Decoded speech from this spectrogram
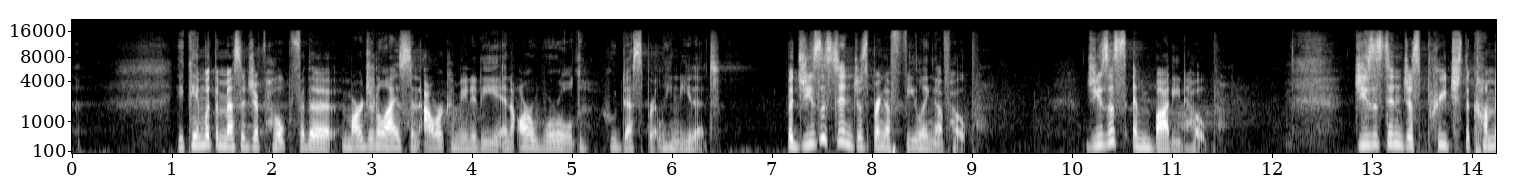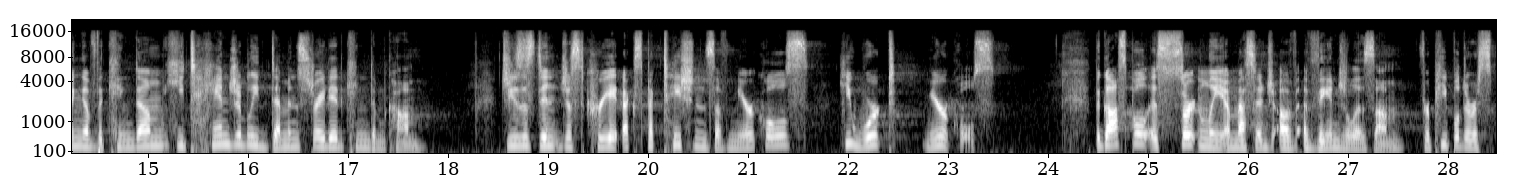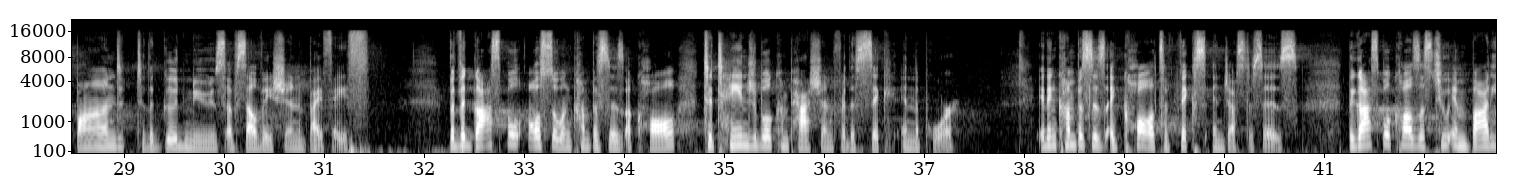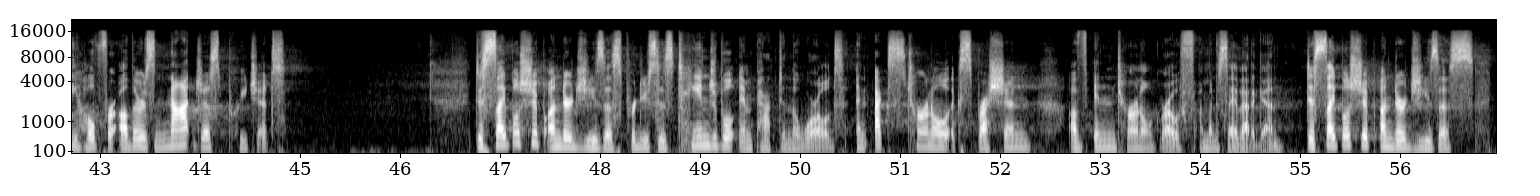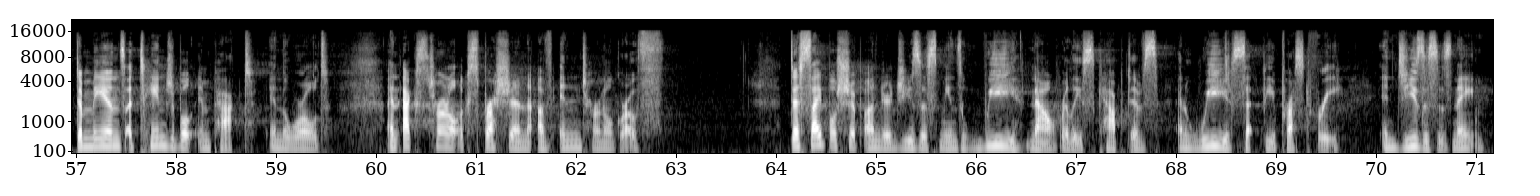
He came with a message of hope for the marginalized in our community, in our world, who desperately need it. But Jesus didn't just bring a feeling of hope, Jesus embodied hope. Jesus didn't just preach the coming of the kingdom, he tangibly demonstrated kingdom come. Jesus didn't just create expectations of miracles, he worked miracles. The gospel is certainly a message of evangelism for people to respond to the good news of salvation by faith. But the gospel also encompasses a call to tangible compassion for the sick and the poor. It encompasses a call to fix injustices. The gospel calls us to embody hope for others, not just preach it. Discipleship under Jesus produces tangible impact in the world, an external expression of internal growth. I'm going to say that again. Discipleship under Jesus demands a tangible impact in the world, an external expression of internal growth. Discipleship under Jesus means we now release captives and we set the oppressed free in Jesus' name.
